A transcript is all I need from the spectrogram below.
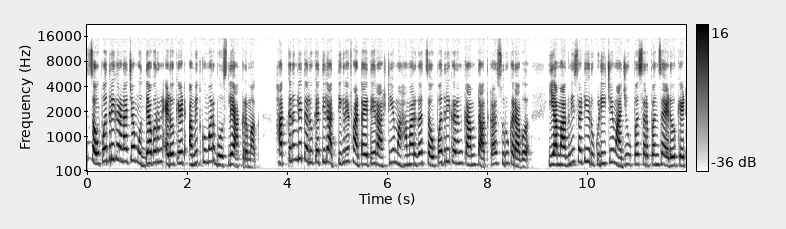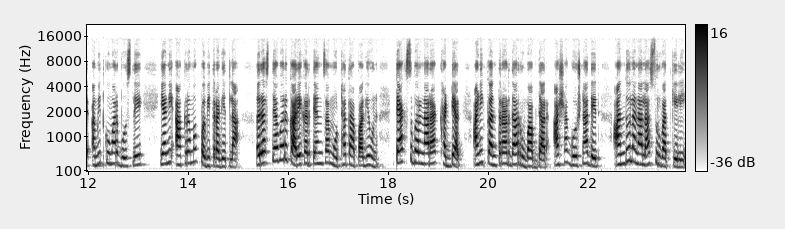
चौपदरीकरणाच्या मुद्द्यावरून ॲडव्होकेट अमित कुमार भोसले आक्रमक. हातकणंगले तालुक्यातील अत्तिग्रे फाटा येथे राष्ट्रीय महामार्ग चौपदरीकरण काम तात्काळ सुरू करावं. या मागणीसाठी रुकडीचे माजी उपसरपंच ॲडव्होकेट अमित कुमार भोसले यांनी आक्रमक पवित्रा घेतला. रस्त्यावर कार्यकर्त्यांचा मोठा तापा घेऊन टॅक्स भरणाऱ्या खड्ड्यात आणि कंत्राटदार रुबाबदार अशा घोषणा देत आंदोलनाला सुरुवात केली.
